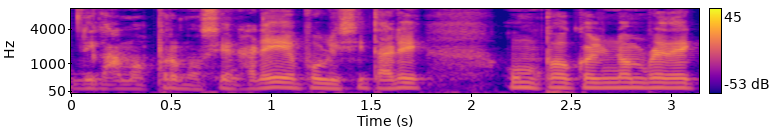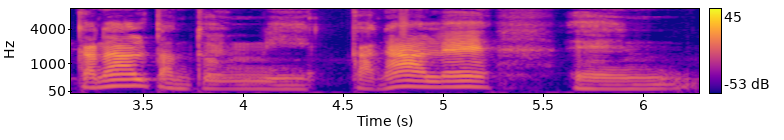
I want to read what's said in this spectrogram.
digamos, promocionaré, publicitaré un poco el nombre del canal, tanto en mis canales, en,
